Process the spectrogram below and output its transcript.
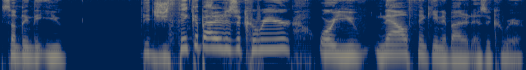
something that you did you think about it as a career or are you now thinking about it as a career?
